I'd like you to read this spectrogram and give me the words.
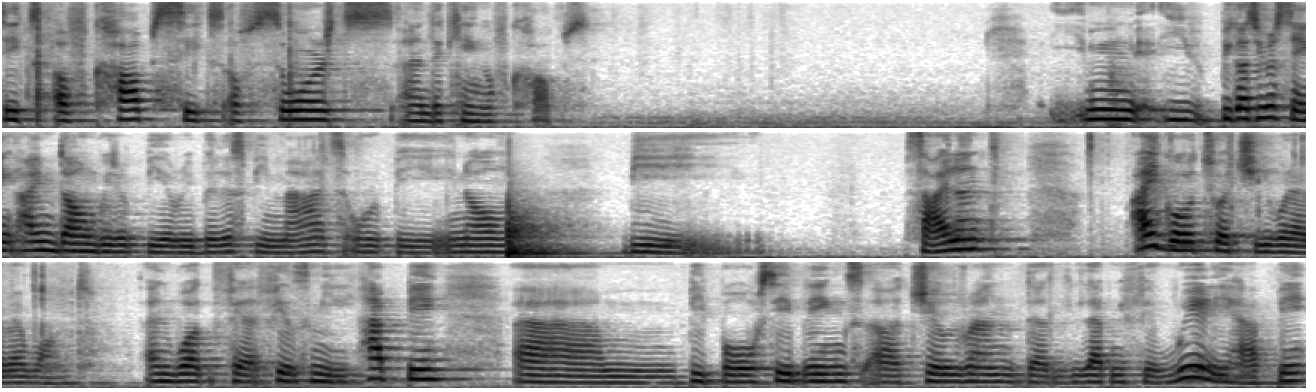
Six of Cups, Six of Swords, and the King of Cups. Mm, because you're saying I'm done with be rebellious, be mad, or be you know, be silent. I go to achieve whatever I want and what feels me happy. Um, people, siblings, uh, children that let me feel really happy,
